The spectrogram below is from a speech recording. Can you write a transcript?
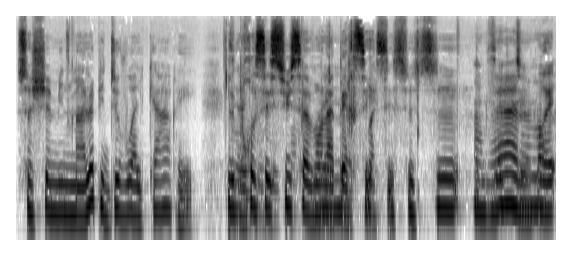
ce cheminement-là, puis Dieu voit le cœur et... Le processus avant la percée. c'est ce, mm, Exactement. et,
